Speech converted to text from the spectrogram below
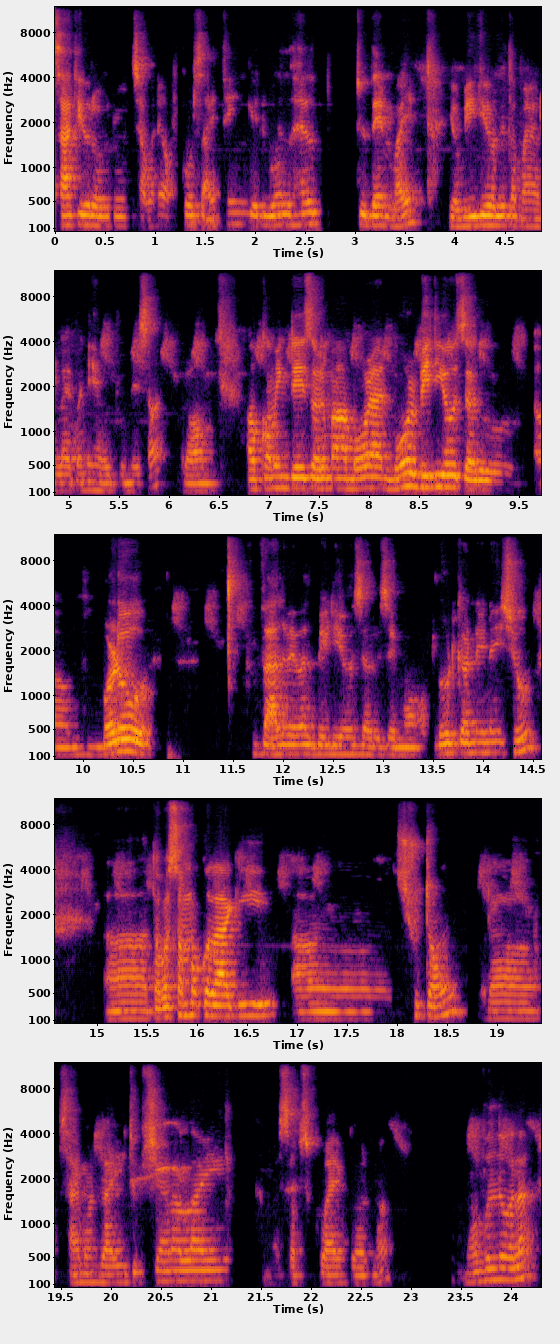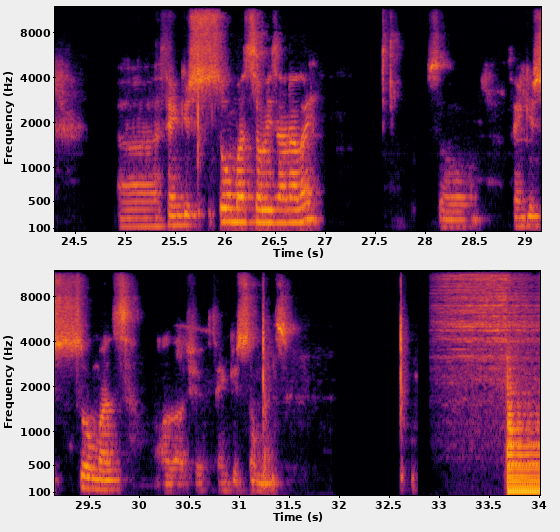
साथीहरू हुनुहुन्छ भने of course I think it will help to them है यो भिडियोले तपाईँहरूलाई पनि हेल्प हुनेछ। र अपकमिङ डेजहरूमा मोर एन्ड मोर भिडियोजहरू बडो भ्यालुएबल भिडियोजहरू चाहिँ म अपलोड गर्ने नै छु। तबसम्मको लागि छुटौँ र साइमन राई युट्युब च्यानललाई सब्सक्राइब गर्न। नभुल्नु होला। थ्याङ्क यू सो मच सबैजनालाई। So thank you so much all of you thank you so much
